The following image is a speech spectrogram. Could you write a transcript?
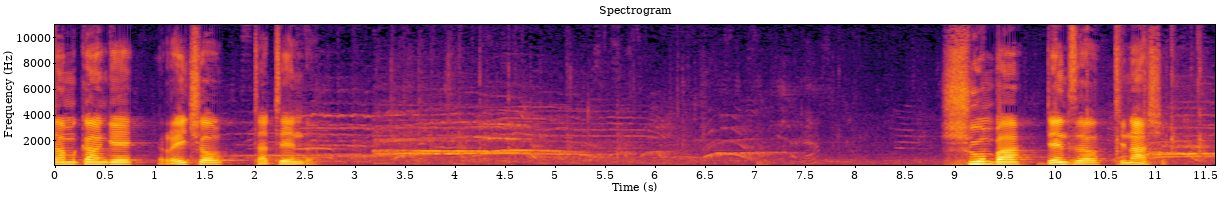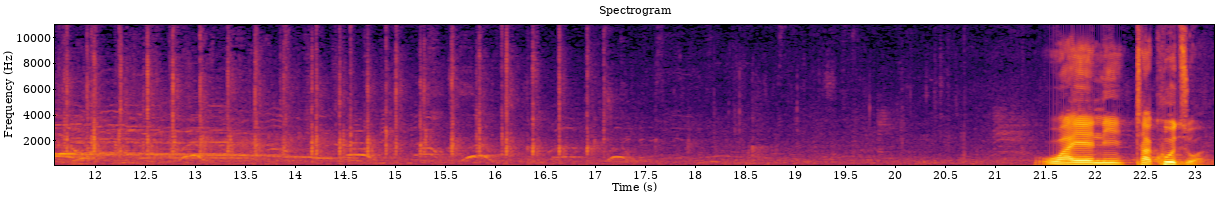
Samkange Rachel Tatenda. Shumba Denzel Tinashe. Wayeni Takudzwa.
